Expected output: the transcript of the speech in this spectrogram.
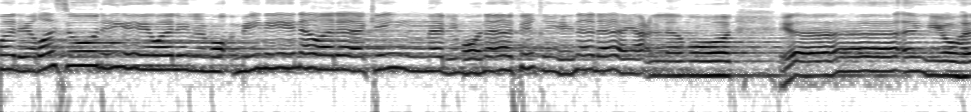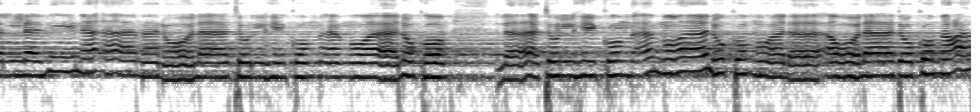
ولرسوله وللمؤمنين ولكن المنافقين لا يعلمون. يا أيها الذين آمنوا لا تلهكم أموالكم لا تلهكم أموالكم ولا أولادكم عن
